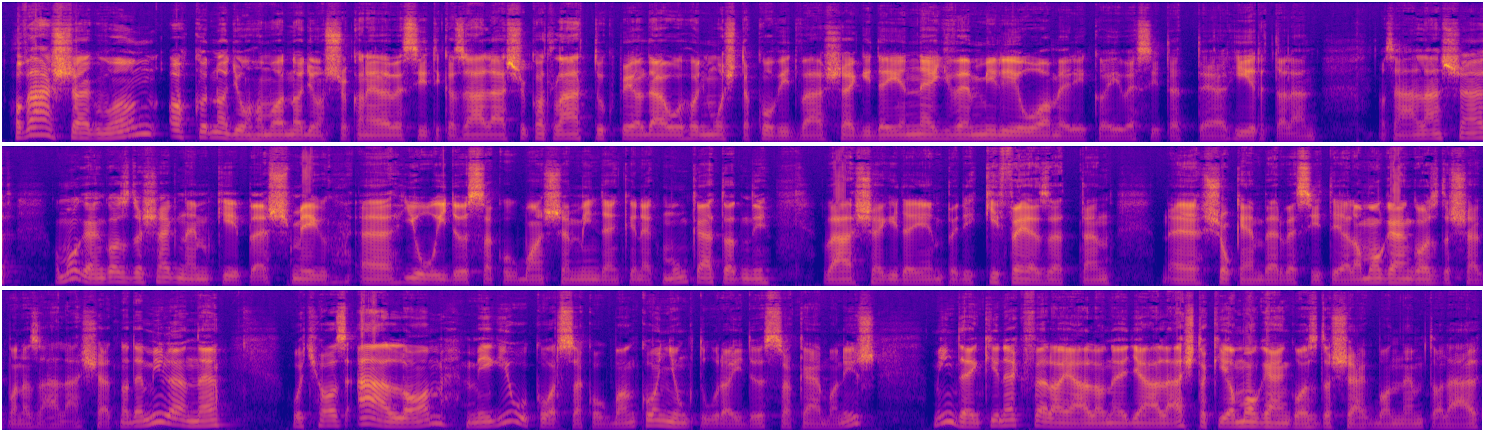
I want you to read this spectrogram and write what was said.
Ha válság van, akkor nagyon hamar nagyon sokan elveszítik az állásukat. Láttuk például, hogy most a Covid-válság idején 40 millió amerikai veszítette el hirtelen az állását. A magángazdaság nem képes még e, jó időszakokban sem mindenkinek munkát adni, válság idején pedig kifejezetten e, sok ember veszíti el a magángazdaságban az állását. Na de mi lenne, hogyha az állam még jó korszakokban, konjunktúra időszakában is mindenkinek felajánlana egy állást, aki a magángazdaságban nem talál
